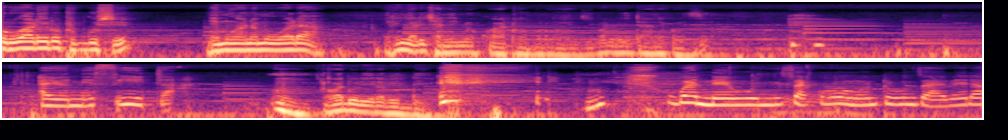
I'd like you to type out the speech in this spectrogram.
olwaleero tugguse ne mwana muwala erinnya likyanemye okukwata obulungi bamuyitaanikoze ayo nesiita obadde olierabidde gwa neewuunyisa kuba omuntu nze abeera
